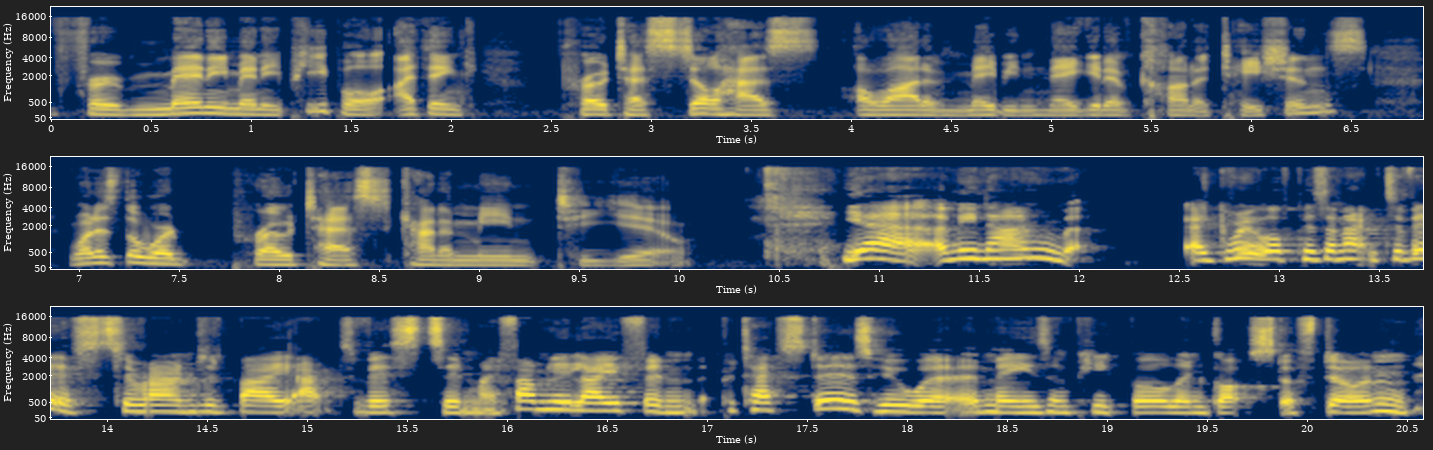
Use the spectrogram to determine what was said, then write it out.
for many, many people, I think protest still has a lot of maybe negative connotations. What does the word protest kind of mean to you? Yeah, I mean, I'm. I grew up as an activist, surrounded by activists in my family life and protesters who were amazing people and got stuff done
